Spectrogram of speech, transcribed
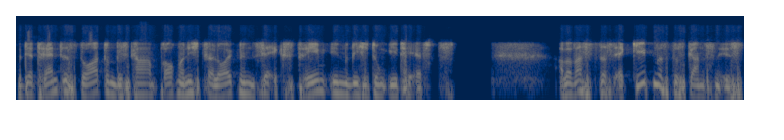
und der Trend ist dort, und das kann, braucht man nicht verleugnen, sehr extrem in Richtung ETFs. Aber was das Ergebnis des Ganzen ist,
